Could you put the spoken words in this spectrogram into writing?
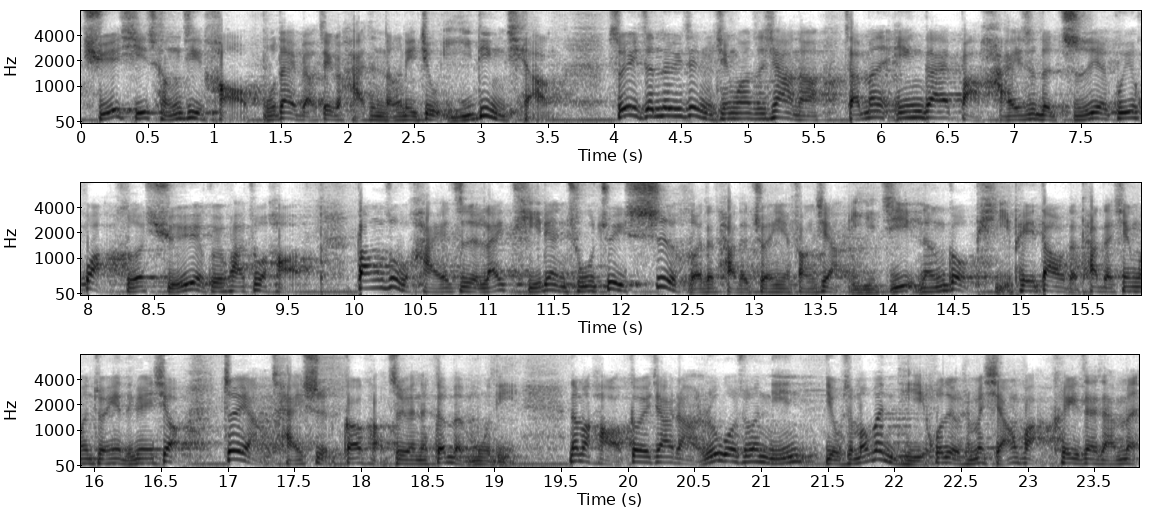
学习成绩好，不代表这个孩子能力就一定强。所以针对于这种情况之下呢，咱们应该把孩子的职业规划和学业规划做好，帮助孩子来提炼出最适合的他的专业方向，以及能够匹配到的他的相关专业的院校，这样才是高考志愿的根本目的。那么好，各位家长，如果说您有什么问题或者有什么想法，可以在咱们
